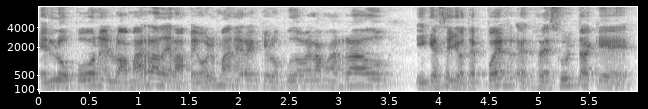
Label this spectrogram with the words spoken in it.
Él lo pone, lo amarra de la peor manera en que lo pudo haber amarrado y qué sé yo. Después resulta que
